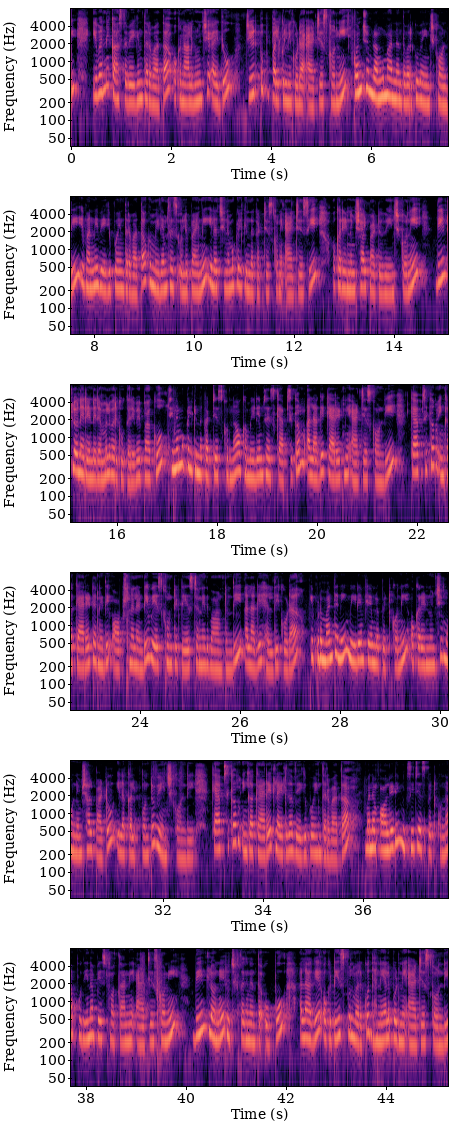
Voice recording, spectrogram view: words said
ఇవన్నీ కాస్త వేగిన తర్వాత ఒక నాలుగు నుంచి ఐదు జీడిపప్పు పలుకుల్ని కూడా యాడ్ చేసుకొని కొంచెం రంగు మారినంత వరకు వేయించుకోండి. ఇవన్నీ వేగిపోయిన తర్వాత ఒక మీడియం సైజ్ ఉల్లిపాయని ఇలా చిన్న ముక్కల కింద కట్ చేసుకొని యాడ్ చేసి ఒక రెండు నిమిషాల పాటు వేయించుకొని దీంట్లోనే రెండు రెమ్మల వరకు కరివేపాకు చిన్న ముక్కల కింద కట్ చేసుకున్న ఒక మీడియం సైజ్ క్యాప్సికమ్ అలాగే క్యారెట్ని యాడ్ చేసుకోండి. క్యాప్సికమ్ ఇంకా క్యారెట్ అనేది ఆప్షనల్ అండి. వేసుకుంటే టేస్ట్ అనేది బాగుంటుంది. అలాగే హెల్తీ కూడా. ఇప్పుడు మంటని మీడియం ఫ్లేమ్లో పెట్టుకొని ఒక రెండు నుంచి మూడు నిమిషాల పాటు ఇలా కలుపుకుంటూ వేయించుకోండి. క్యాప్సికమ్ ఇంకా క్యారెట్ లైట్గా వేగిపోయిన తర్వాత మనం ఆల్రెడీ మిక్సీ చేసి పెట్టుకున్న పుదీనా పేస్ట్ మొత్తాన్ని యాడ్ చేసుకొని దీంట్లోనే రుచికి తగినంత ఉప్పు అలాగే ఒక టీ స్పూన్ వరకు ధనియాల పొడిని యాడ్ చేసుకోండి.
